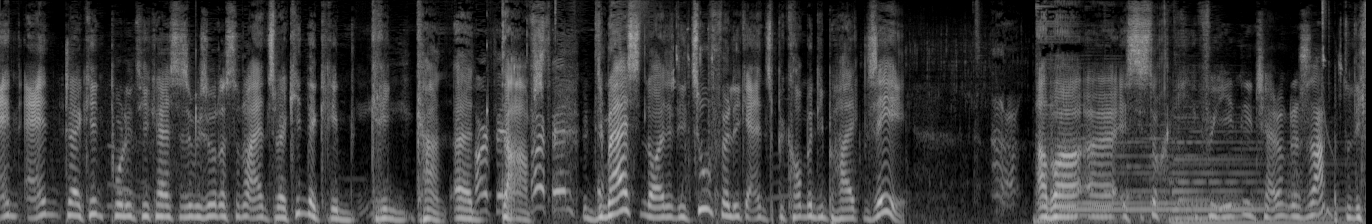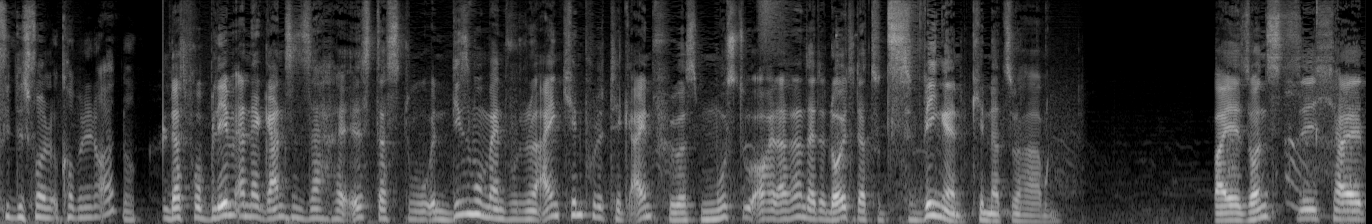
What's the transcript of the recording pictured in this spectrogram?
ein, ein zwei Kind Politik heißt ja sowieso, dass du nur ein, zwei Kinder kriegen, kriegen kann, äh, darfst. Die meisten Leute, die zufällig eins bekommen, die behalten sie. Aber äh, es ist doch für jeden die Entscheidung, dass es abgibt. Und ich finde das vollkommen in Ordnung. Das Problem an der ganzen Sache ist, dass du in diesem Moment, wo du eine Ein-Kind-Politik einführst, musst du auch an der anderen Seite Leute dazu zwingen, Kinder zu haben. Weil sonst sich halt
